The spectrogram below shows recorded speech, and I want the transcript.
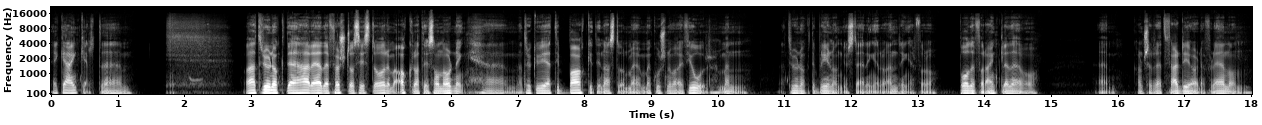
er ikke enkelt. Og jeg tror nok det her er det første og siste året med akkurat en sånn ordning. Eh, jeg tror ikke vi er tilbake til neste år med, med, hvordan det var i fjor, men jeg tror nok det blir noen justeringer og endringer for å både forenkle det og eh, kanskje rettferdiggjøre det, for det er noen,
